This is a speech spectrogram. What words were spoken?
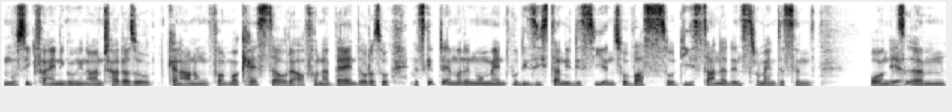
Musikvereinigungen anschaut, also keine Ahnung, vom Orchester oder auch von einer Band oder so, es gibt ja immer den Moment, wo die sich standardisieren, so was so die Standardinstrumente sind. Und ja. ähm,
